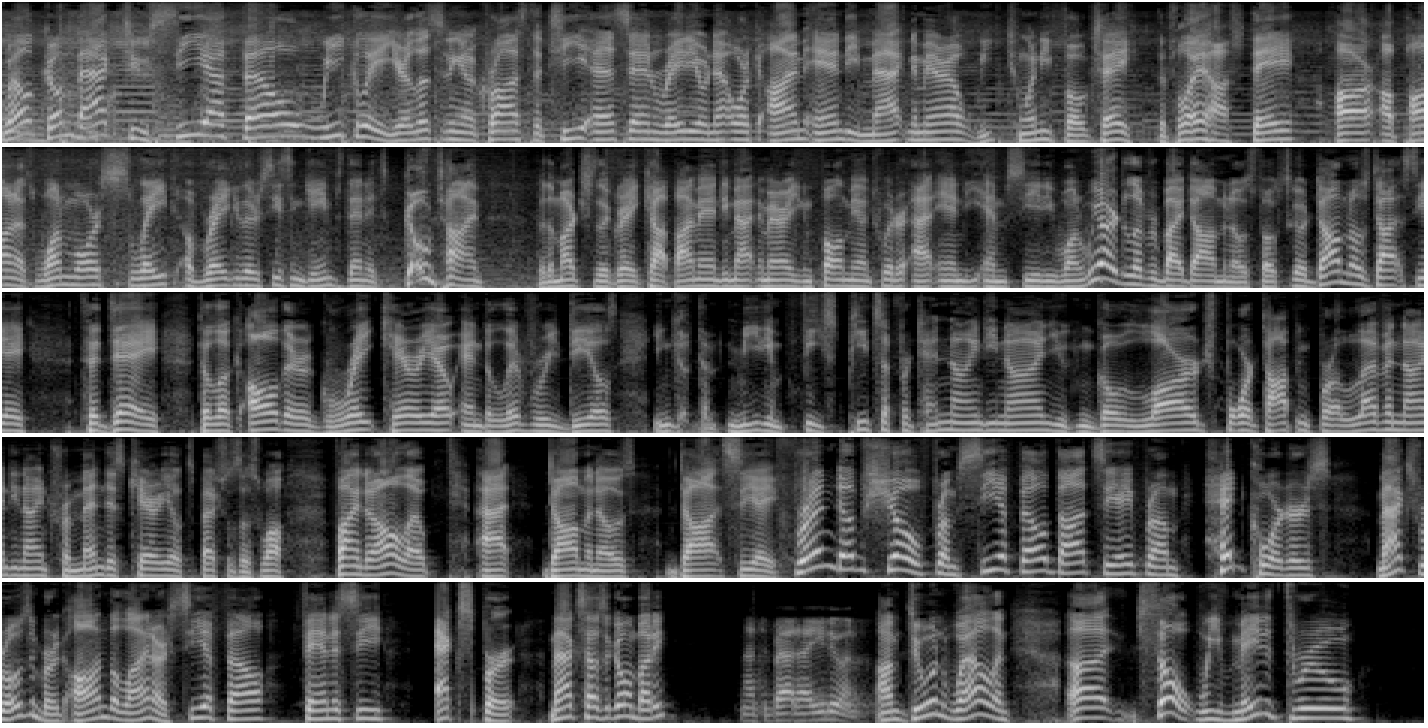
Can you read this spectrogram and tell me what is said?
Welcome back to CFL Weekly. You're listening across the TSN Radio Network. I'm Andy McNamara. Week 20, folks. Hey, the playoffs, they are upon us. One more slate of regular season games, then it's go time for the March to the Grey Cup. I'm Andy McNamara. You can follow me on Twitter at AndyMC81. We are delivered by Domino's, folks. Go to domino's.ca today to look all their great carryout and delivery deals. You can go the medium feast pizza for $10.99. You can go large four topping for $11.99. Tremendous carryout specials as well. Find it all out at domino's.ca. Friend of show from CFL.ca from headquarters, Max Rosenberg on the line, our CFL fantasy expert. Max, how's it going, buddy? Not too bad. How you doing? I'm doing well, and uh, so we've made it through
